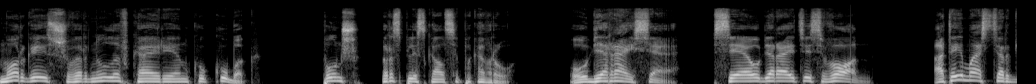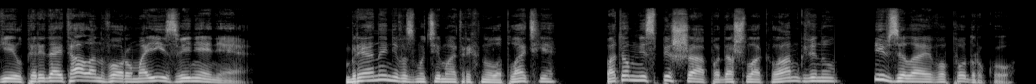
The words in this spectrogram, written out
Моргейс швырнула в Кайриенку кубок. Пунш расплескался по ковру. «Убирайся! Все убирайтесь вон!» А ты, мастер Гил, передай Таланвору мои извинения!» Бриане невозмутимо отряхнула платье, потом не спеша подошла к Ламгвину и взяла его под руку.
